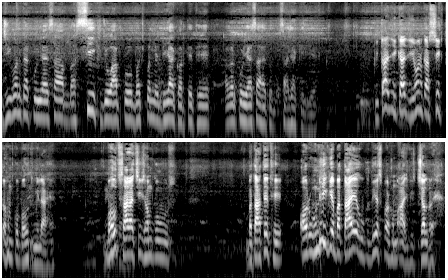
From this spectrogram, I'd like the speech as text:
जीवन का कोई ऐसा सीख जो आपको बचपन में दिया करते थे अगर कोई ऐसा है तो साझा कीजिए। पिताजी का जीवन का सीख तो हमको बहुत मिला है। बहुत सारा चीज़ हमको बताते थे और उन्हीं के बताए उपदेश पर हम आज भी चल रहे हैं।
